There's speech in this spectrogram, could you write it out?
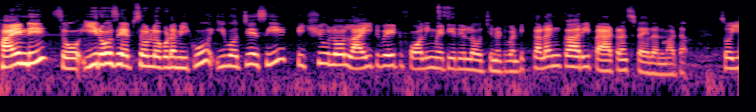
హాయ్ అండి. సో ఈ రోజు ఎపిసోడ్లో కూడా మీకు ఇవి వచ్చేసి టిష్యూలో లైట్ వెయిట్ ఫాలింగ్ మెటీరియల్లో వచ్చినటువంటి కలంకారీ ప్యాటర్న్ స్టైల్ అనమాట సో ఈ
